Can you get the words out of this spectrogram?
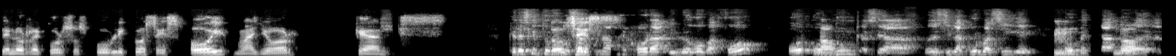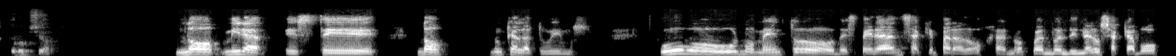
de los recursos públicos es hoy mayor que antes. ¿Crees que tuvimos alguna mejora y luego bajó? ¿O, nunca se ha, es decir, la curva sigue aumentando la de la corrupción? No, mira, este, no, nunca la tuvimos. Hubo un momento de esperanza, qué paradoja, ¿no? Cuando el dinero se acabó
